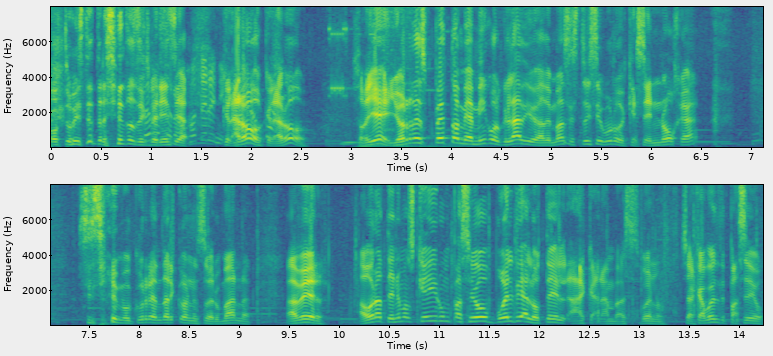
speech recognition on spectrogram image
Obtuviste 300 de experiencia. Claro, claro. Oye, yo respeto a mi amigo Gladio. Además, estoy seguro de que se enoja si se me ocurre andar con su hermana. A ver, ahora tenemos que ir un paseo. Vuelve al hotel. Ah, carambas. Bueno, se acabó el paseo.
